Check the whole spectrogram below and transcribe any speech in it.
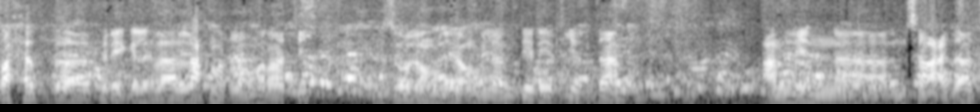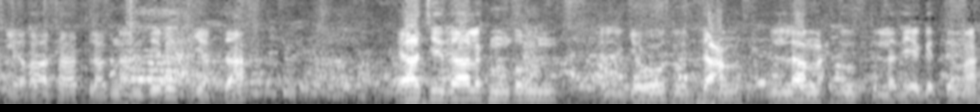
نرحب بفريق آه، الهلال الأحمر الإماراتي. نزولهم اليوم إلى مديرية جردان عاملين آه، المساعدات والإغاثات لأبناء مديرية جردان يأتي ذلك من ضمن الجهود والدعم اللامحدود الذي يقدمه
